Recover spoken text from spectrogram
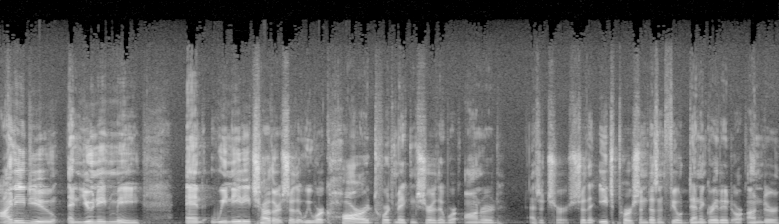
I need you and you need me, and we need each other so that we work hard towards making sure that we're honored as a church, so that each person doesn't feel denigrated or under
